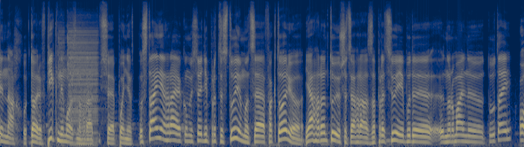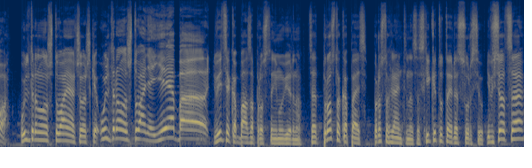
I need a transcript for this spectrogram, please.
Де нахуй. Добре, в пік не можна грати. Все, я поняв. Остання гра, яку ми сьогодні протестуємо, це Factorio. Я гарантую, що ця гра запрацює і буде нормальною тутай. О, Ультраналаштування, чувачки, ультраналаштування, єбать! Дивіться, яка база просто неймовірна. Це просто капець. Просто гляньте на це, скільки тут ресурсів. І все це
